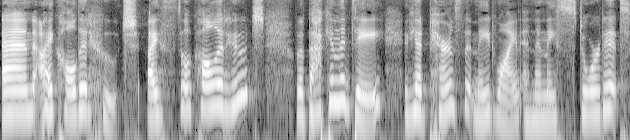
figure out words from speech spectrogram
and I called it hooch. I still call it hooch, but back in the day, if you had parents that made wine and then they stored it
